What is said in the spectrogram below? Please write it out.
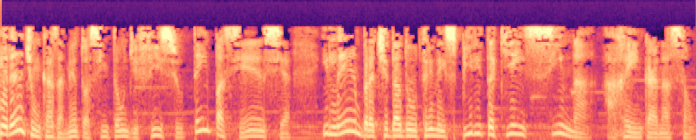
Perante um casamento assim tão difícil, tem paciência e lembra-te da doutrina espírita que ensina a reencarnação.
